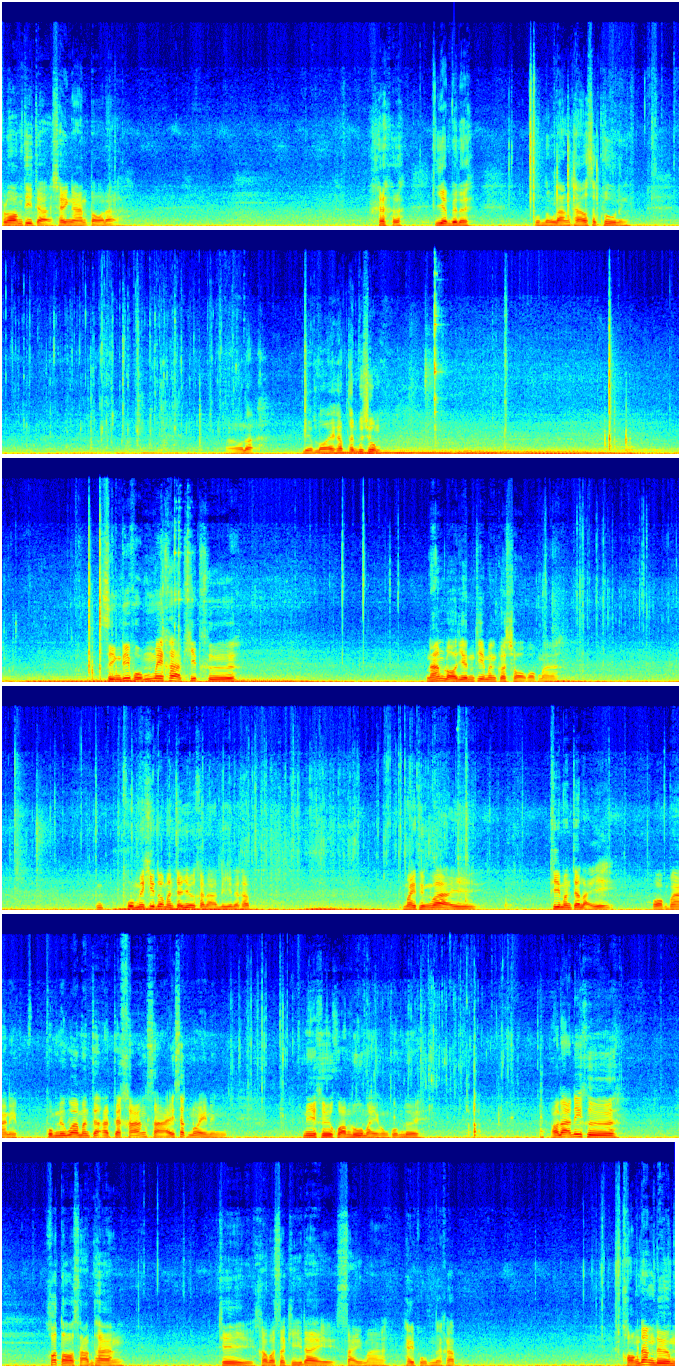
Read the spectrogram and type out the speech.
พร้อมที่จะใช้งานต่อแล้ว เยี่ยมไปเลย ผมต้องล้างเท้าสักครู่หนึ่ง เอาละเรียบร้อยครับท่านผู้ชม สิ่งที่ผมไม่คาดคิดคือ น้ำหล่อเย็นที่มันกระชอกออกมา ผมไม่คิดว่ามันจะเยอะขนาดนี้นะครับ หมายถึงว่าไอ้ที่มันจะไหลออกมานี่ผมนึกว่ามันจะอาจจะค้างสายสักหน่อยหนึ่ง นี่คือความรู้ใหม่ของผมเลย เอาละนี่คือ ข้อต่อสามทางที่คาวาซากิได้ใส่มาให้ผมนะครับ ของดั้งเดิม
